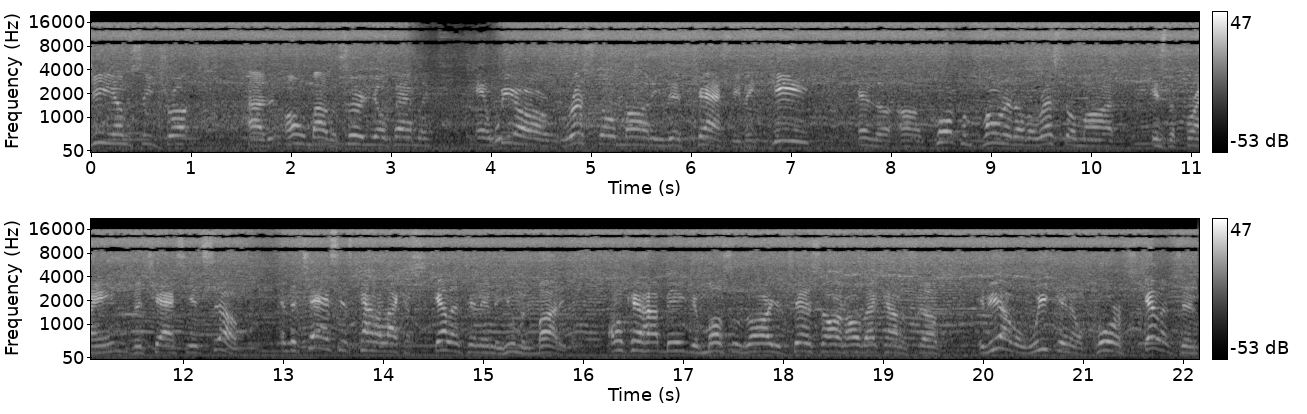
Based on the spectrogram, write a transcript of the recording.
GMC truck uh, owned by the Sergio family, and we are resto modding this chassis. The key and the uh, core component of a resto mod is the frame, the chassis itself. And the chassis is kind of like a skeleton in the human body. I don't care how big your muscles are, your chest are, and all that kind of stuff. If you have a weakened or poor skeleton,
